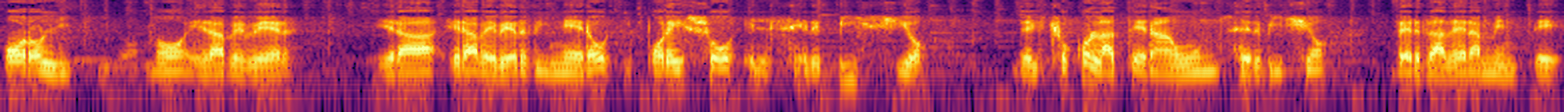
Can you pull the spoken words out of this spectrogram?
oro líquido, ¿no? Era beber, era, era beber dinero y por eso el servicio del chocolate era un servicio verdaderamente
